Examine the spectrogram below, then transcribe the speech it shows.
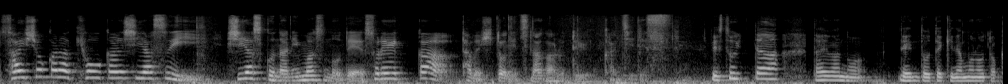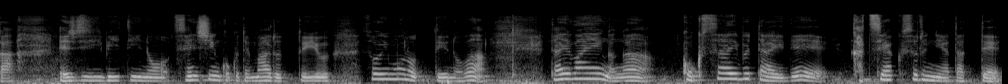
最初から共感しやすいしやすくなりますのでそれが多分人につながるという感じです。でそういった台湾の伝統的なものとか LGBT の先進国でもあるというそういうものっていうのは台湾映画が国際舞台で活躍するにあたって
